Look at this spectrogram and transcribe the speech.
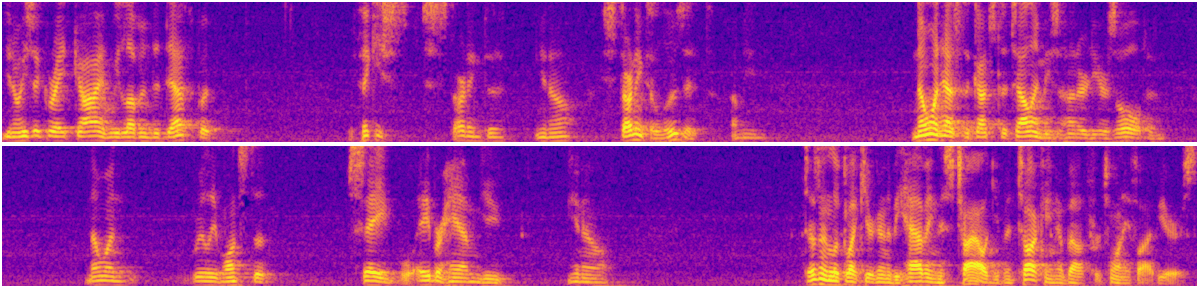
you know, he's a great guy and we love him to death, but we think he's starting to, you know, he's starting to lose it. I mean, no one has the guts to tell him he's 100 years old, and no one really wants to say, well, Abraham, you, you know, doesn't look like you're going to be having this child you've been talking about for 25 years.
